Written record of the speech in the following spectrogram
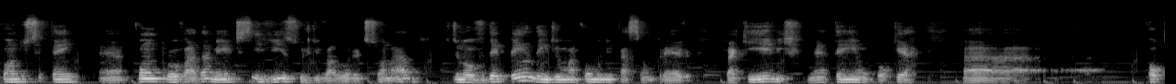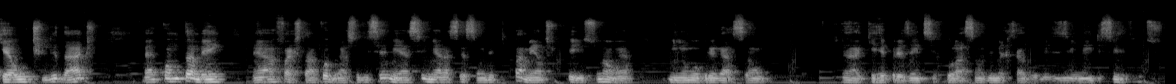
quando se tem comprovadamente serviços de valor adicionado, de novo, dependem de uma comunicação prévia para que eles né, tenham qualquer, ah, qualquer utilidade, né, como também né, afastar a cobrança do ICMS e mera cessão de equipamentos, porque isso não é nenhuma obrigação ah, que represente circulação de mercadorias e nem de serviços.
